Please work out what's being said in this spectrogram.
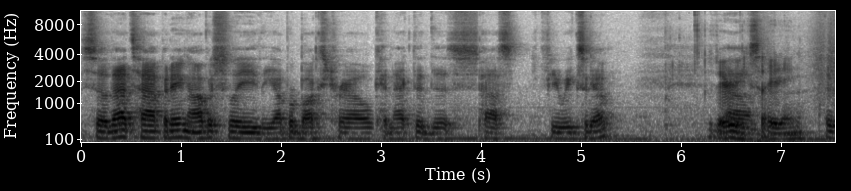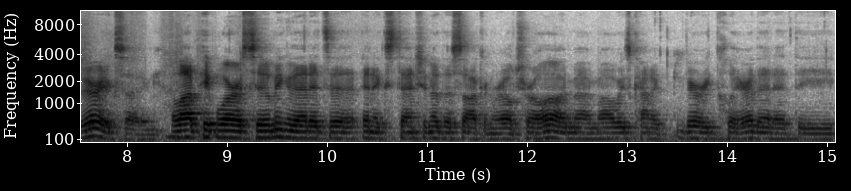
So that's happening. Obviously, the Upper Bucks Trail connected this past few weeks ago. Very Um, exciting. Very exciting. A lot of people are assuming that it's a, an extension of the Saucon Rail Trail. I'm, I'm always kind of very clear that at the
